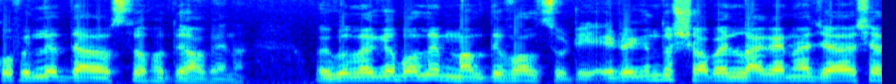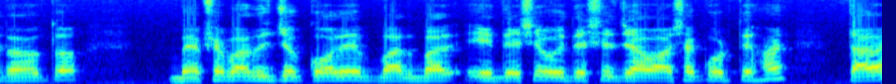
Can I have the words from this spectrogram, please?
কফিলের দ্বারস্থ হতে হবে না। ওইগুলোকে বলে মাল্টিফল ছুটি। এটা কিন্তু সবাই লাগায় না, যারা সাধারণত ব্যবসা বাণিজ্য করে, বারবার এই দেশে, ওই দেশে যাওয়া আসা করতে হয়, তারা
